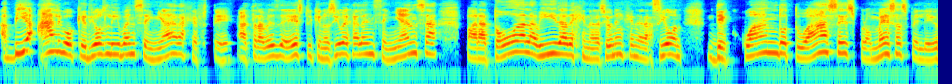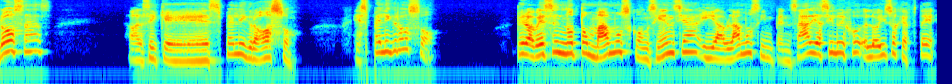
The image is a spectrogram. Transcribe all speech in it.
Había algo que Dios le iba a enseñar a Jefté a través de esto y que nos iba a dejar la enseñanza para toda la vida, de generación en generación, de cuando tú haces promesas peligrosas. Así que es peligroso, es peligroso. Pero a veces no tomamos conciencia y hablamos sin pensar, y así lo hizo, lo hizo Jefté.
